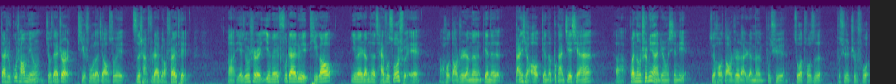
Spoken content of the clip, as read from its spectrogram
但是顾朝明就在这儿提出了叫所谓资产负债表衰退，啊，也就是因为负债率提高，因为人们的财富缩水，然后导致人们变得胆小，变得不敢借钱，啊，关灯吃面这种心理，最后导致了人们不去做投资，不去支出，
